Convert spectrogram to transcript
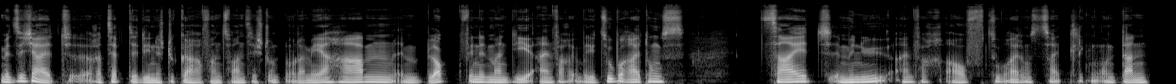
mit Sicherheit Rezepte, die eine Stückgare von 20 Stunden oder mehr haben. Im Blog findet man die einfach über die Zubereitungszeit im Menü einfach auf Zubereitungszeit klicken und dann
